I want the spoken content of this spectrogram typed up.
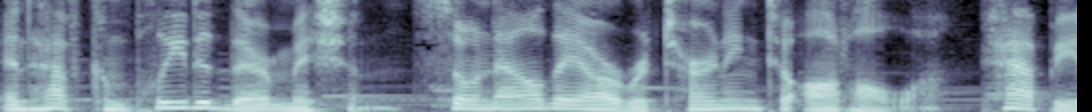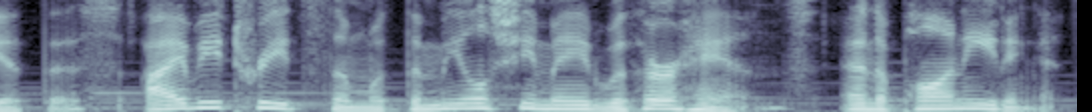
and have completed their mission, so now they are returning to Otolwa. Happy at this, Ivy treats them with the meal she made with her hands, and upon eating it,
